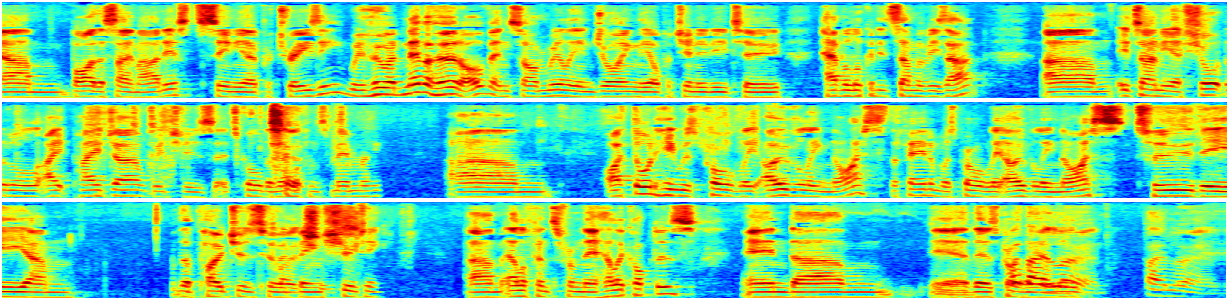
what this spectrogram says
um, by the same artist, Senio Patrizi, who I'd never heard of, and so I'm really enjoying the opportunity to have a look at some of his art. Um, it's only a short little eight pager, which is it's called An Elephant's Memory. Um, I thought he was probably overly nice. The Phantom was probably overly nice to the um, the poachers who had been shooting um, elephants from their helicopters, and um, yeah, there's probably But they a little, learn. They learn.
